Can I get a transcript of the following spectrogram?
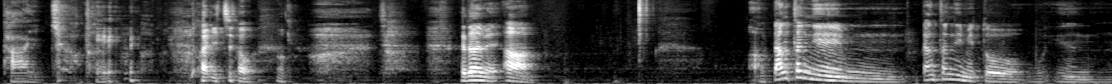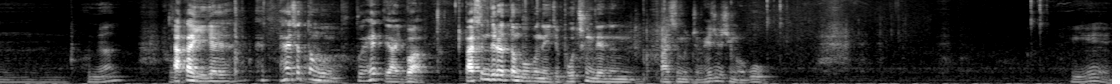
다 있죠. 네. 다 있죠. 그 다음에, 아, 어, 땅터님, 땅터님이 또, 뭐, 음, 보면, 아까 얘기하셨던 부분, 해, 야, 뭐야, 말씀드렸던 부분에 이제 보충되는 말씀을 좀 해주신 거고. 이게,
